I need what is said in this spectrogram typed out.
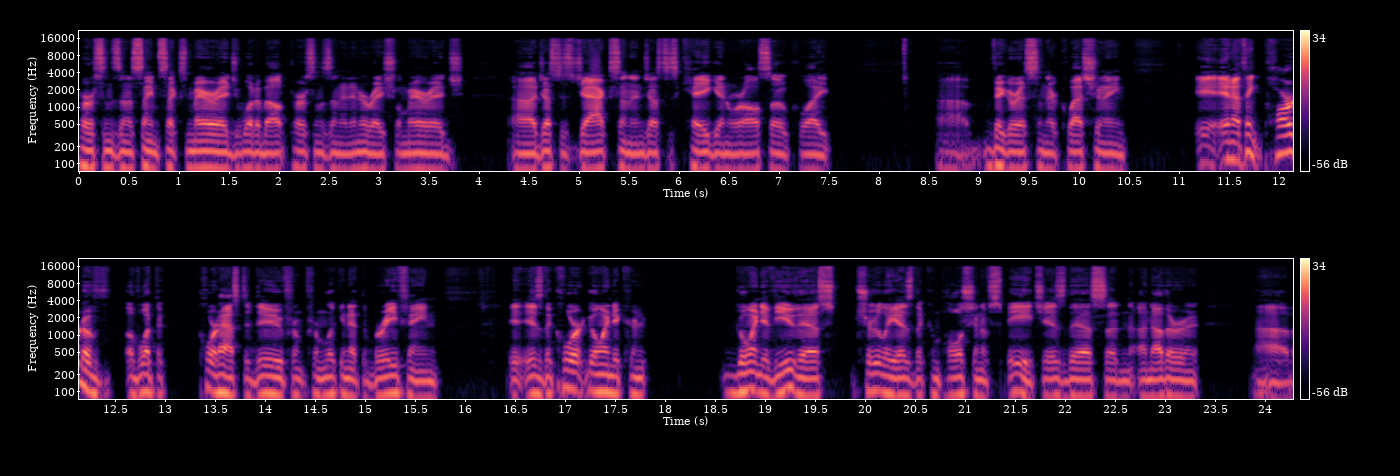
persons in a same sex marriage, what about persons in an interracial marriage? Uh, Justice Jackson and Justice Kagan were also quite uh, vigorous in their questioning. And I think part of, of what the court has to do from, from looking at the briefing is the court going to con- going to view this truly as the compulsion of speech? Is this an, another uh,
